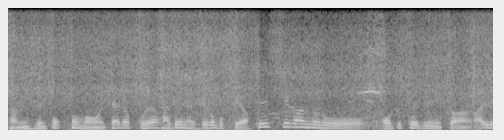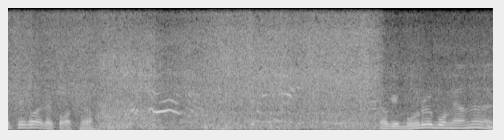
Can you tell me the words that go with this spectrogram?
잠시 폭포 멍을 때렸고요. 사진을 찍어볼게요. 실시간으로 어둑해지니까 빨리 찍어야 될 것 같아요. 여기 물을 보면은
